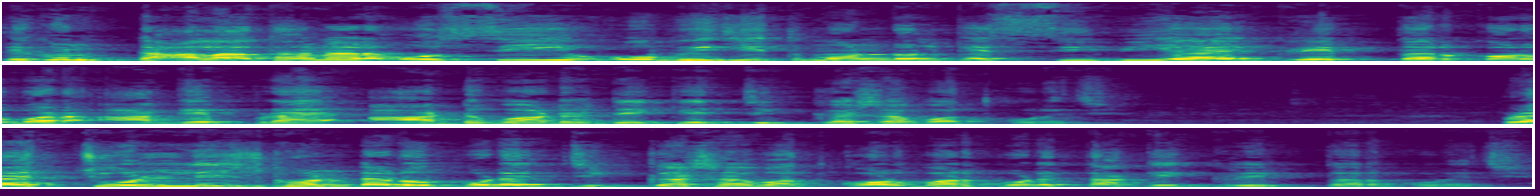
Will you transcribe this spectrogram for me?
দেখুন, টালা থানার ওসি অভিজিৎ মণ্ডলকে সিবিআই গ্রেপ্তার করবার আগে প্রায় আটবার ডেকে জিজ্ঞাসাবাদ করেছে। প্রায় চল্লিশ ঘণ্টার ওপরে জিজ্ঞাসাবাদ করবার পরে তাকে গ্রেপ্তার করেছে।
